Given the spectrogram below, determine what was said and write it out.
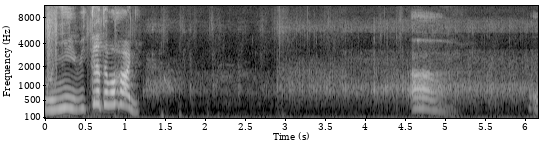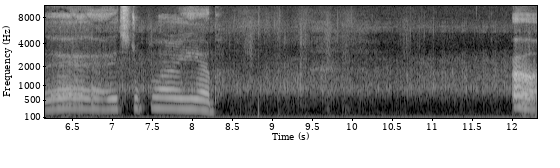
О, ні, відкрити вогонь. А. Е, Відступаємо. А.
